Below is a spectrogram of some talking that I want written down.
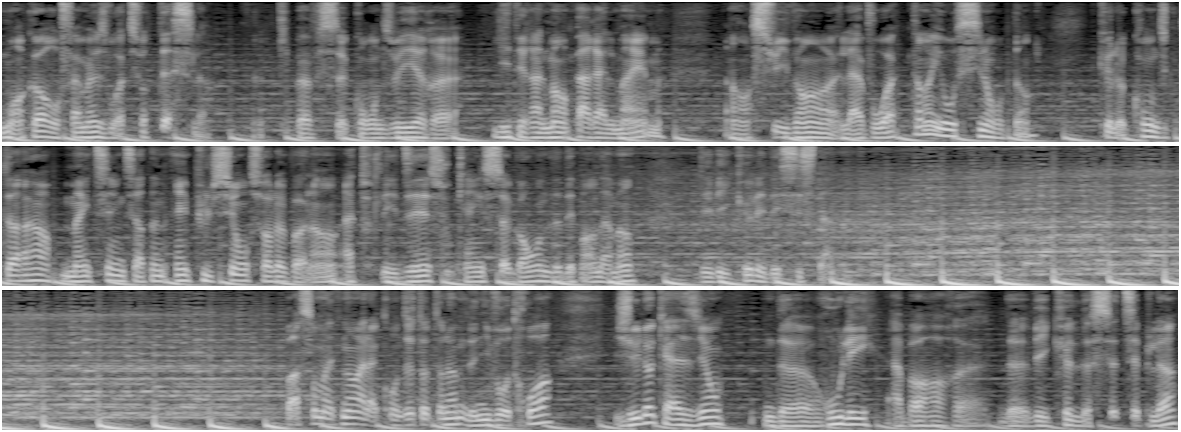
ou encore aux fameuses voitures Tesla qui peuvent se conduire euh, littéralement par elles-mêmes en suivant la voie tant et aussi longtemps que le conducteur maintient une certaine impulsion sur le volant à toutes les 10 ou 15 secondes, dépendamment des véhicules et des systèmes. Passons maintenant à la conduite autonome de niveau 3. J'ai eu l'occasion de rouler à bord euh, de véhicules de ce type-là.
